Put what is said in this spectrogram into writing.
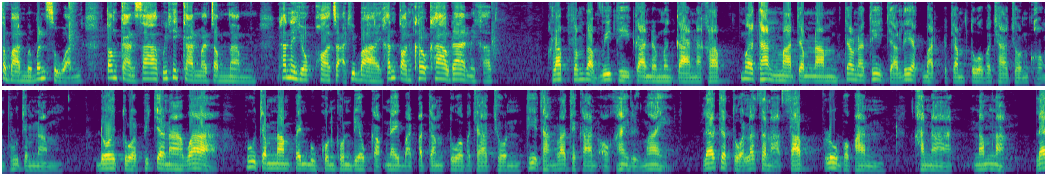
ศบาลเมืองบ้านสวน ต้องการทราบวิธีการมาจำนำท่านนายกพอจะอธิบายขั้นตอนคร่าว ๆ ได้ไหมครับ ครับสำหรับวิธีการดำเนินการนะครับ เมื่อท่านมาจำนำเจ้าหน้าที่จะเรียกบัตรประจำตัวประชาชนของผู้จำนำโดยตรวจพิจารณาว่าผู้จำนำเป็นบุคคลคนเดียวกับในบัตรประจำตัวประชาชนที่ทางราชการออกให้หรือไม่ แล้วจะตรวจลักษณะทรัพย์ รูปพรรณขนาด น้ำหนัก และ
